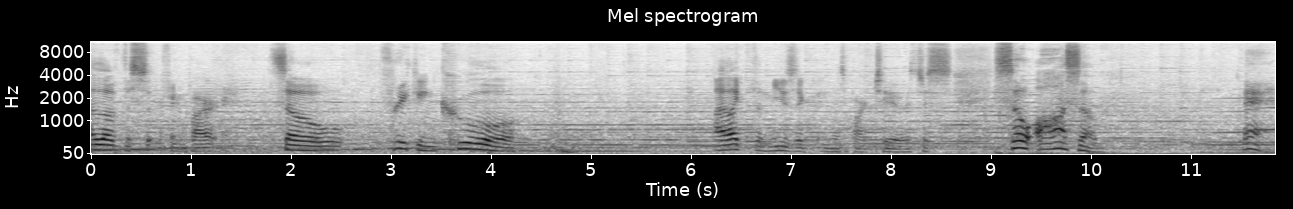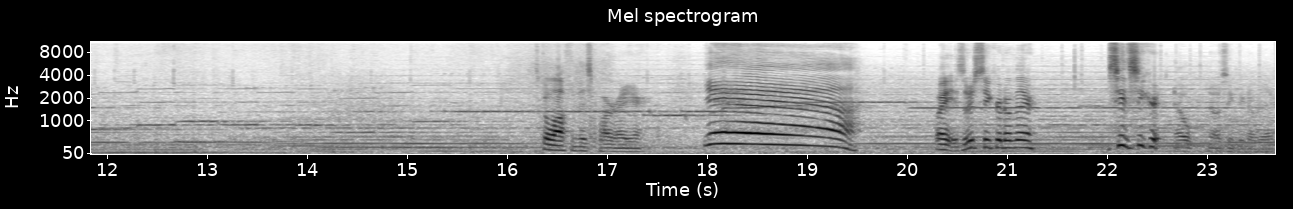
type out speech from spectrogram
I love the surfing part. so freaking cool. I like the music in this part too. It's just so awesome. Man. Let's go off of this part right here. Yeah! Wait, is there a secret over there? See the secret? Nope, no secret over there.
